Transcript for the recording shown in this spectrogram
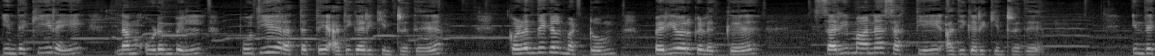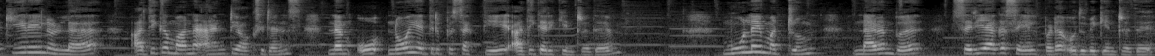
இந்த கீரை நம் உடம்பில் புதிய இரத்தத்தை அதிகரிக்கின்றது. குழந்தைகள் மற்றும் பெரியோர்களுக்கு சரிமான சக்தியை அதிகரிக்கின்றது. இந்த கீரையில் உள்ள அதிகமான ஆன்டி ஆக்சிடென்ட்ஸ் நம் ஓ- நோய் எதிர்ப்பு சக்தியை அதிகரிக்கின்றது. மூளை மற்றும் நரம்பு சரியாக செயல்பட உதவுகின்றது.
